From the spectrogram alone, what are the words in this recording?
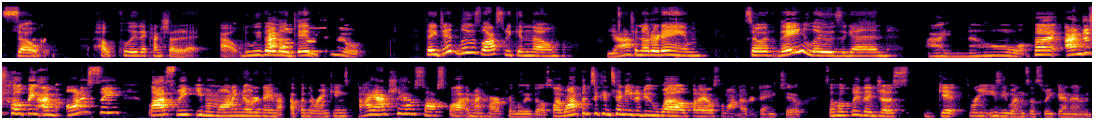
So Agreed. hopefully they kind of shut it out. Louisville though did so too. They did lose last weekend though Yeah. to Notre Dame. So if they lose again, I know. But I'm just hoping I'm honestly last week even wanting Notre Dame up in the rankings. I actually have a soft spot in my heart for Louisville. So I want them to continue to do well, but I also want Notre Dame too. So hopefully they just get three easy wins this weekend and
